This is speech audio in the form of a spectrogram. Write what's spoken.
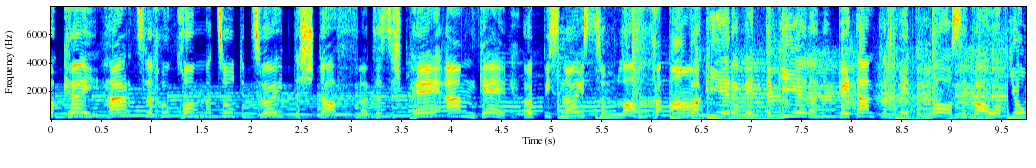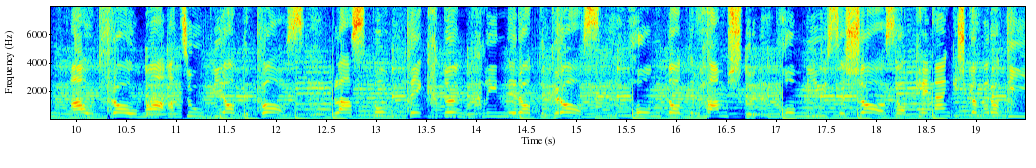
okay, herzlich willkommen zu der zweiten Staffel. Das ist PMG, etwas Neues zum Lachen. Ah. Plagieren mit den Gielen geht endlich wieder los. Egal ob jung, alt, Frau, Mann, Azubi oder Boss. Blass, bunt, dick, dünn, kleiner oder gross. Hund oder Hamster, komm in unsere Chance. Okay, manchmal gehen wir auch deep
